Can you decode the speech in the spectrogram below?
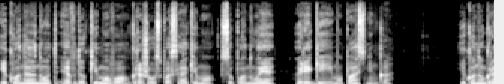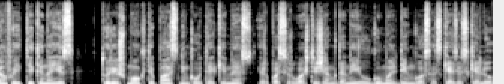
Ikona nuot Evdokimovo gražaus pasakymo suponuoja regėjimo pasninką Ikonografai tikina jis turi išmokti pasninkauti akimis ir pasiruošti žengdami ilgų maldingos askezijos keliu,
